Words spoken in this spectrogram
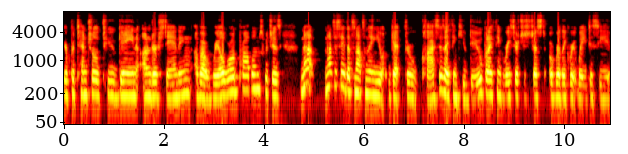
your potential to gain understanding about real world problems, which is not not to say that's not something you get through classes. I think you do, but I think research is just a really great way to see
